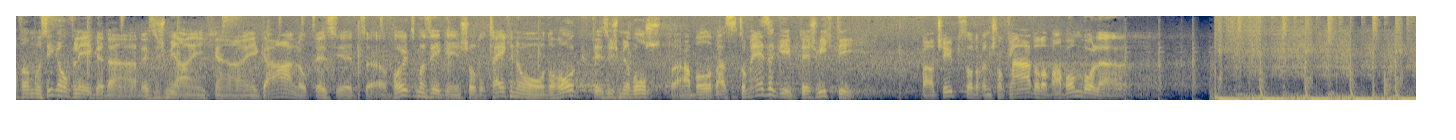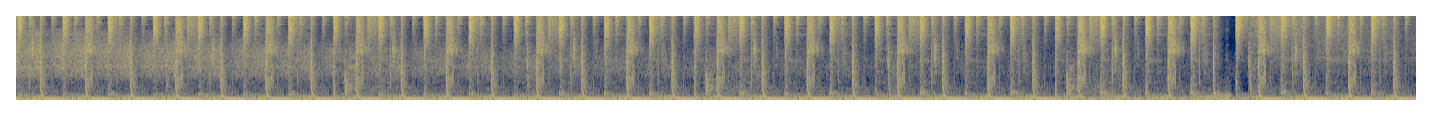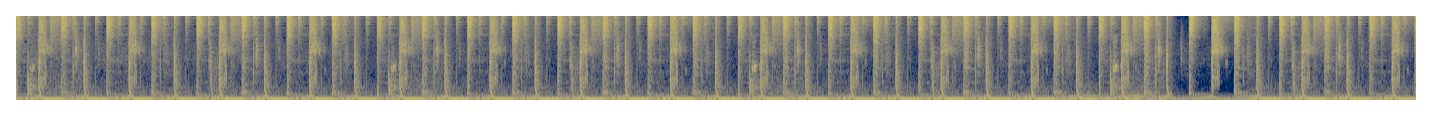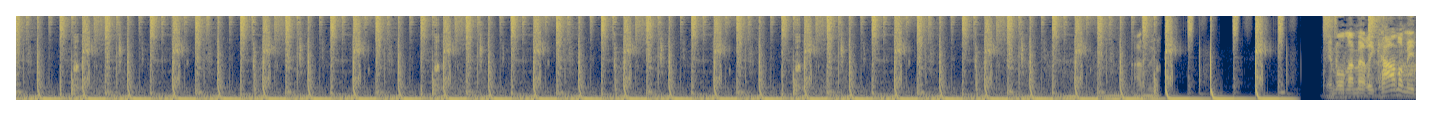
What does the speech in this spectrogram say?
Da für Musik auflegen, da, das ist mir eigentlich äh, egal, ob das jetzt äh, Volksmusik ist oder Techno oder Rock, das ist mir wurscht. Aber was es zum Essen gibt, das ist wichtig. Ein paar Chips oder ein Schokolade oder ein paar Bonbons.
